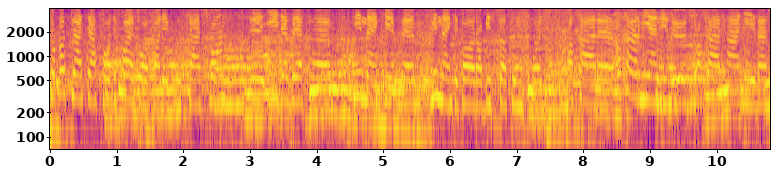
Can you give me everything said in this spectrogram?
csak azt látják, hogy faltól falig úszás van, így ezért mindenképp mindenkit arra biztatunk, hogy akár, akármilyen idős, akár hány éves,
